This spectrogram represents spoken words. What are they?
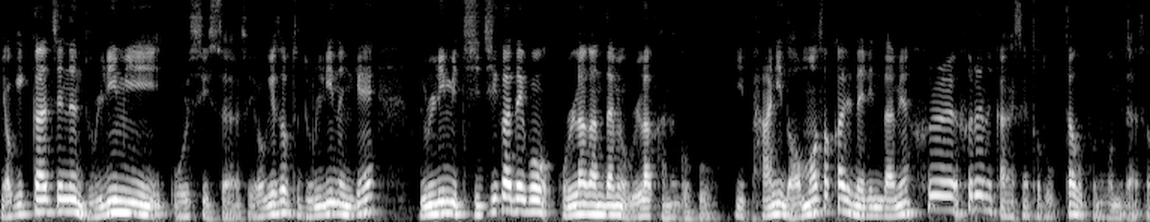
여기까지는 눌림이 올 수 있어요. 그래서 여기서부터 눌리는 게 눌림이 지지가 되고 올라간다면 올라가는 거고 이 반이 넘어서까지 내린다면 흐르, 흐르는 가능성이 더 높다고 보는 겁니다. 그래서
